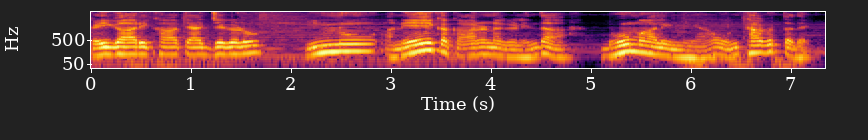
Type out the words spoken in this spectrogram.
ಕೈಗಾರಿಕಾ ತ್ಯಾಜ್ಯಗಳು ಇನ್ನೂ ಅನೇಕ ಕಾರಣಗಳಿಂದ ಭೂಮಾಲಿನ್ಯ ಉಂಟಾಗುತ್ತದೆ.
